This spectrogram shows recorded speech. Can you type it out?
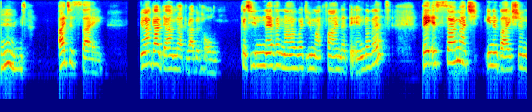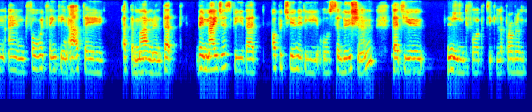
mm, I just say you know, go down that rabbit hole because you never know what you might find at the end of it. There is so much innovation and forward thinking out there at the moment that there may just be that opportunity or solution that you need for a particular problem.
